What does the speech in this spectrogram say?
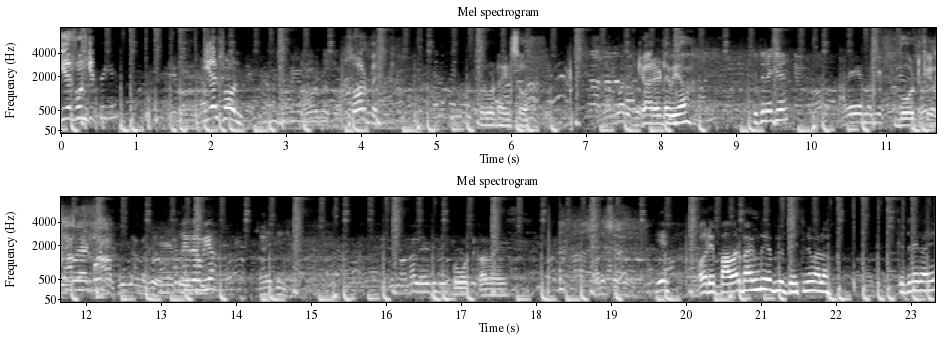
ईयरफोन कितने के? ईयरफोन सौ रुपये और वो ढाई सौ। क्या रेट है भैया? कितने के? अरे बोट के। कितने दे भैया? बोट का ये। और ये पावर बैंक भी है बेचने वाला। कितने का है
